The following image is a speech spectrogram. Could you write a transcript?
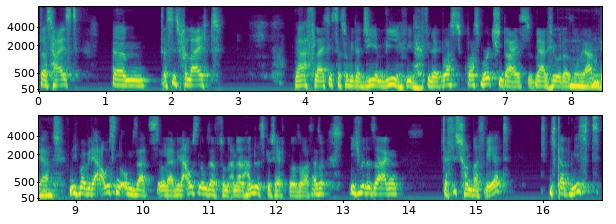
Das heißt, ähm, das ist vielleicht ja, vielleicht ist das so wie der GMV, wie der, wie der Gross, Gross Merchandise Value oder so, ja, wie der, nicht mal wie der Außenumsatz oder wie der Außenumsatz von anderen Handelsgeschäften oder sowas. Also ich würde sagen, das ist schon was wert. Ich glaube nicht,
